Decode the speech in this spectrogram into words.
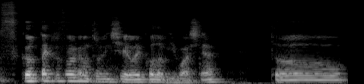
skoro tak rozmawiamy trochę dzisiaj o ekologii właśnie, to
